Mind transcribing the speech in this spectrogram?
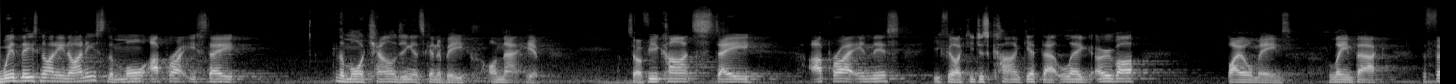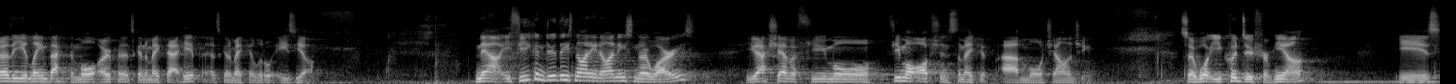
With these 90-90s, the more upright you stay, the more challenging it's gonna be on that hip. So if you can't stay upright in this, you feel like you just can't get that leg over, by all means, lean back. The further you lean back, the more open it's gonna make that hip and it's gonna make it a little easier. Now, if you can do these 90-90s, no worries. You actually have a few more, few more options to make it uh, more challenging. So what you could do from here is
